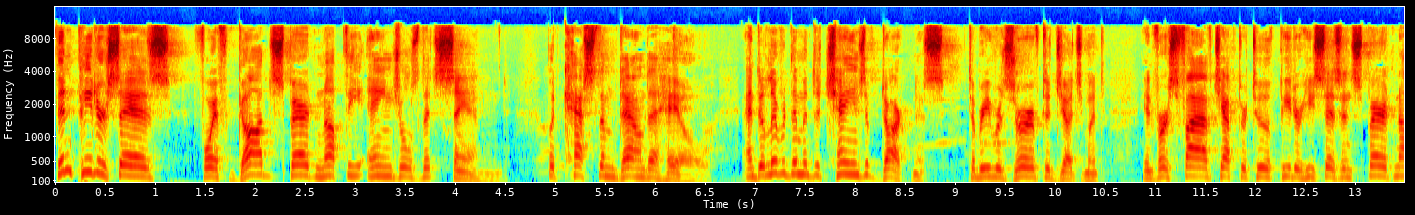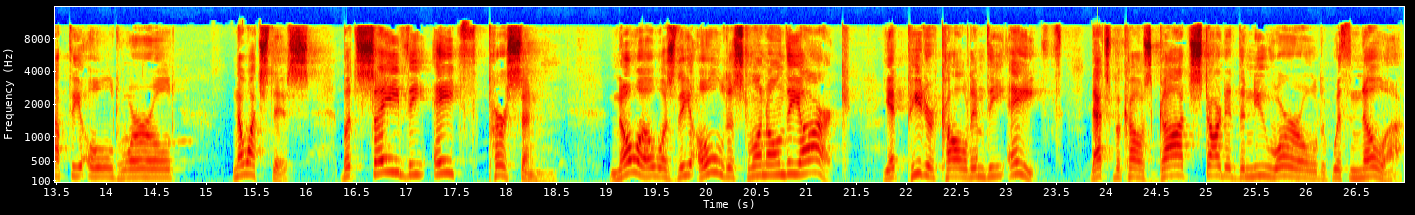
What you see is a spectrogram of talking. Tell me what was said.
then peter says for if god spared not the angels that sinned but cast them down to hell and delivered them into chains of darkness to be reserved to judgment in verse 5 chapter 2 of peter he says and spared not the old world now watch this but save the eighth person Noah was the oldest one on the ark, yet Peter called him the eighth. That's because God started the new world with Noah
